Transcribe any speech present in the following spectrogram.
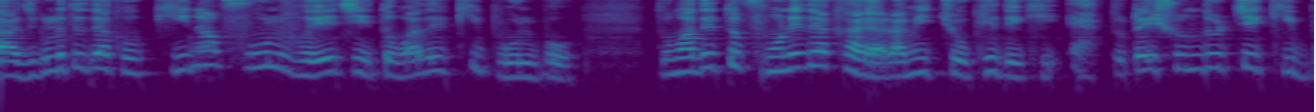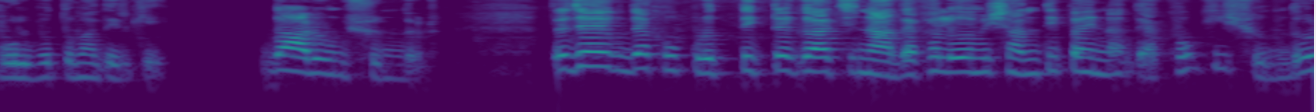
গাছগুলোতে দেখো কী না ফুল হয়েছে, তোমাদের কি বলব? তোমাদের তো ফোনে দেখায় আর আমি চোখে দেখি। এতটাই সুন্দর যে কী বলব তোমাদেরকে? দারুণ সুন্দর। তো যাই হোক, দেখো প্রত্যেকটা গাছ না দেখালেও আমি শান্তি পাই না। দেখো কি সুন্দর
